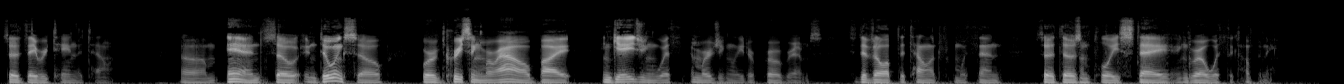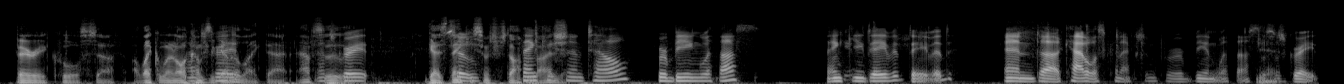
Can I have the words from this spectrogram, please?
so that they retain the talent. Um, and so, in doing so, we're increasing morale by engaging with emerging leader programs to develop the talent from within so that those employees stay and grow with the company. Very cool stuff. I like it when it all That's comes great. together like that. Absolutely. That's great. You guys, thank So, you so much for stopping Thank by. Thank you. Chantel, for being with us. Thank you, David, David, and uh, Catalyst Connection for being with us. This Yeah. is great.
